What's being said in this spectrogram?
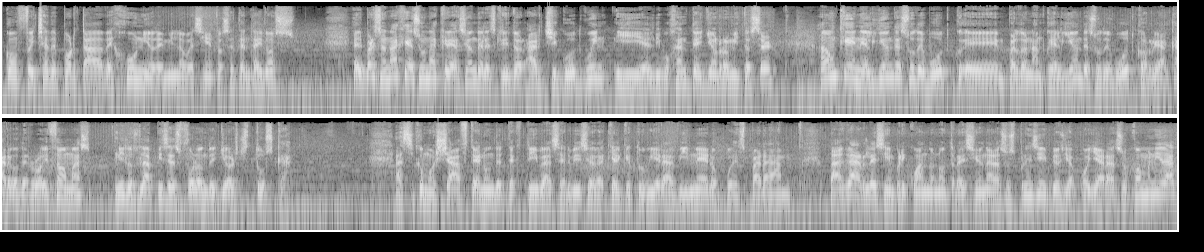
con fecha de portada de junio de 1972. El personaje es una creación del escritor Archie Goodwin y el dibujante John Romita Sr., aunque en el guion de su debut, eh, perdón, aunque el guion de su debut corrió a cargo de Roy Thomas y los lápices fueron de George Tuska. Así como Shaft era un detective al servicio de aquel que tuviera dinero pues para pagarle siempre y cuando no traicionara sus principios y apoyara a su comunidad,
